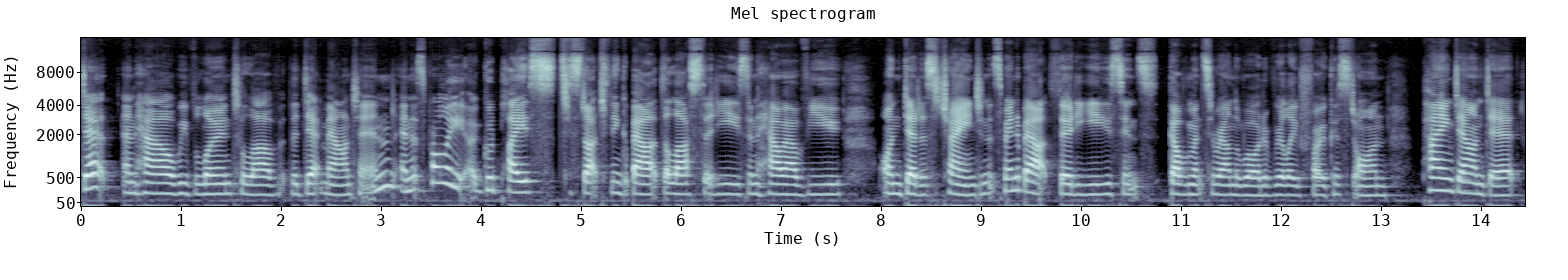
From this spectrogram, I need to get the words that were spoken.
debt and how we've learned to love the debt mountain. And it's probably a good place to start to think about the last 30 years and how our view on debt change. And it's been about 30 years since governments around the world have really focused on paying down debt,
